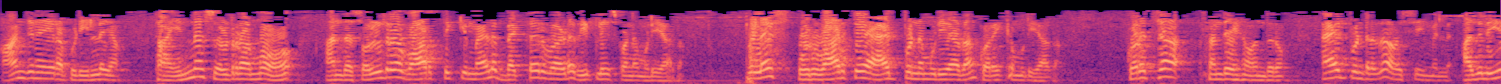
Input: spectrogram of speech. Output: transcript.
ஆஞ்சநேயர் அப்படி இல்லையா? தான் என்ன சொல்றமோ அந்த சொல்ற வார்த்தைக்கு மேல பெட்டர் வேர்டை ரீப்ளேஸ் பண்ண முடியாதான். பிளஸ் ஒரு வார்த்தையை ஆட் பண்ண முடியாதான் குறைக்க முடியாதான். குறைச்சா சந்தேகம் வந்துடும் ஆட் பண்றது அவசியம் இல்லை. அதுலயே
